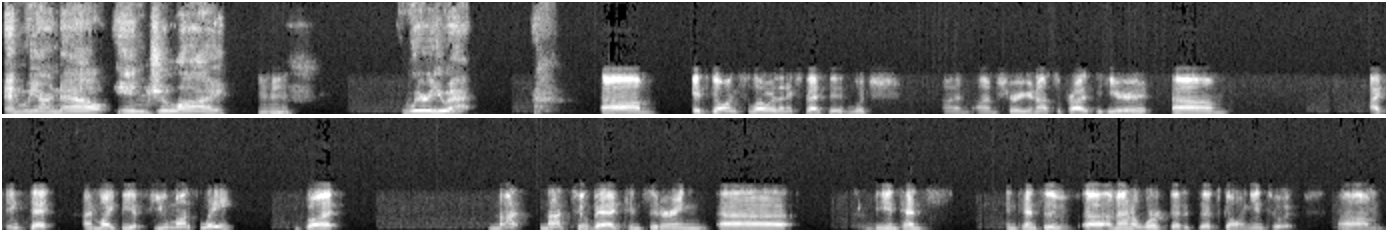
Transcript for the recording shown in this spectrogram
and we are now in July. hmm Where are you at? Um, it's going slower than expected, which I'm I'm sure you're not surprised to hear it. Um, I think that I might be a few months late, but not not too bad considering uh, the intense intensive uh, amount of work that that's going into it. Um,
